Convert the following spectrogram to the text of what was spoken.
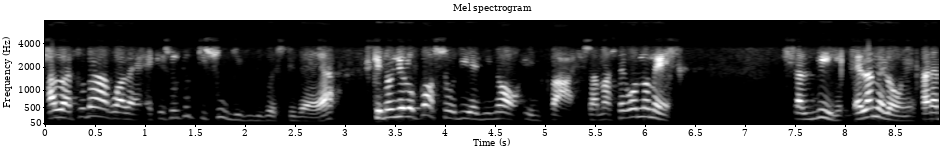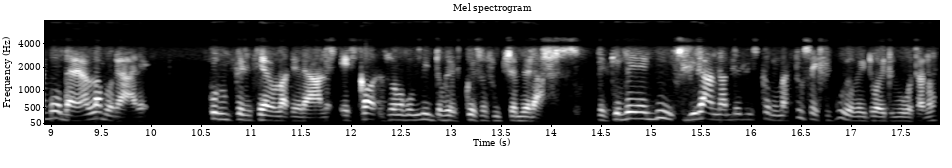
Allora il problema qual è? È che sono tutti sudditi di questa idea, che non glielo possono dire di no in faccia, ma secondo me Salvini e la Meloni farebbero bene a lavorare con un pensiero laterale e co- sono convinto che questo succederà, perché venerdì diranno a Berlusconi ma tu sei sicuro che i tuoi ti votano?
